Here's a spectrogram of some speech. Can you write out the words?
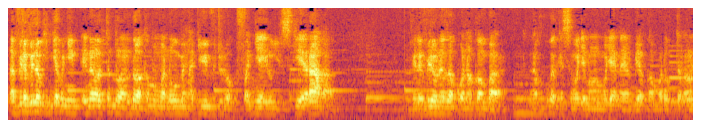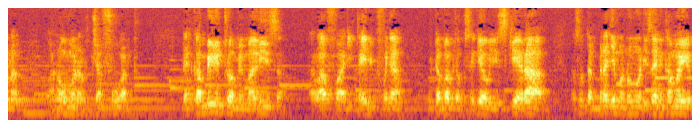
na vile vile ukiingia kwenye eneo la tendo la ndoa kama mwanaume hajui vitu vya kufanyia ili ujisikie raha vile vile unaweza kuona kwamba nakumbuka kesi moja mama mmoja ananiambia kwamba daktari, naona wanaume wanatuchafua tu. Dakika mbili tu amemaliza alafu ajitahidi kufanya vitu ambavyo vitakusaidia ujisikie raha. Sasa utampendaje mwanaume wa design kama hiyo?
